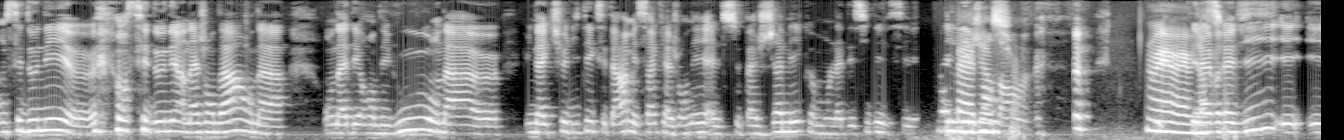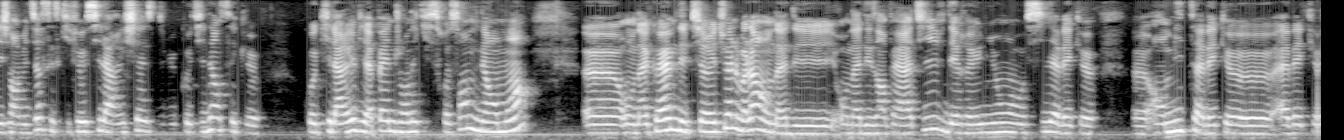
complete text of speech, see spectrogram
on s'est donné on s'est donné un agenda, on a on a des rendez-vous, on a une actualité, etc. Mais c'est vrai que la journée, elle se passe jamais comme on l'a décidé. C'est bah, bien sûr. Hein. ouais, ouais, c'est la vraie vie et, et j'ai envie de dire c'est ce qui fait aussi la richesse du quotidien, c'est que quoi qu'il arrive, il n'y a pas une journée qui se ressemble. Néanmoins, euh, on a quand même des petits rituels. Voilà, on a des, on a des impératifs, des réunions aussi avec euh, en mythe avec avec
